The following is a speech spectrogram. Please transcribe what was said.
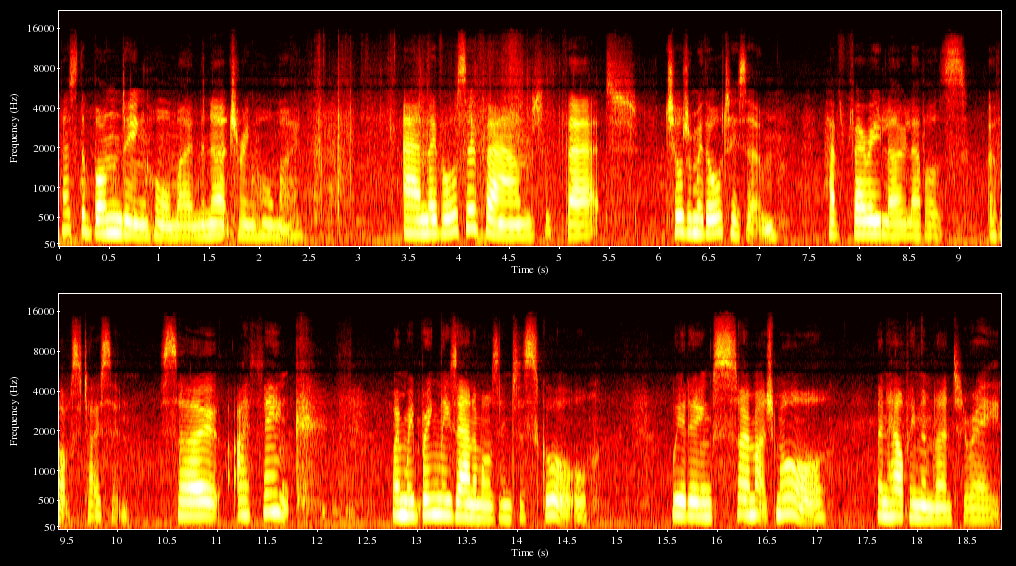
That's the bonding hormone, the nurturing hormone. And they've also found that children with autism have very low levels of oxytocin. So I think when we bring these animals into school, we're doing so much more than helping them learn to read.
